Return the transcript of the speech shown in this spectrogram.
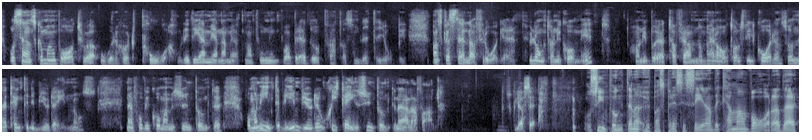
Och sen ska man vara, tror jag, oerhört på. Och det är det jag menar med att man får nog vara beredd att uppfattas som lite jobbig. Man ska ställa frågor. Hur långt har ni kommit? Har ni börjat ta fram de här avtalsvillkoren? Så när tänkte ni bjuda in oss? När får vi komma med synpunkter? Om man inte blir inbjuden, skicka in synpunkterna i alla fall. Skulle jag säga. Och synpunkterna, hur pass preciserande kan man vara där?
